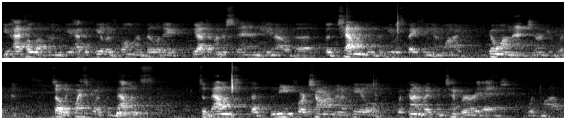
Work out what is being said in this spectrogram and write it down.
you had to love him, you had to feel his vulnerability, you had to understand, you know, the, the challenges that he was facing and want to go on that journey with him. So the quest was to balance to balance the need for charm and appeal with kind of a contemporary edge with Miles.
